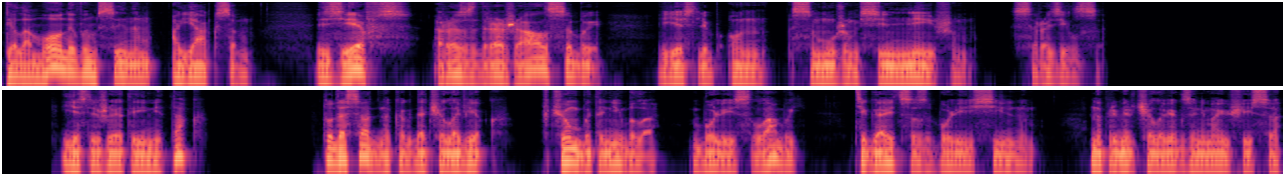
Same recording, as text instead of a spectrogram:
Теламоновым сыном Аяксом. Зевс раздражался бы, если б он с мужем сильнейшим сразился. Если же это и не так, то досадно, когда человек, в чем бы то ни было, более слабый, тягается с более сильным. Например, человек, занимающийся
